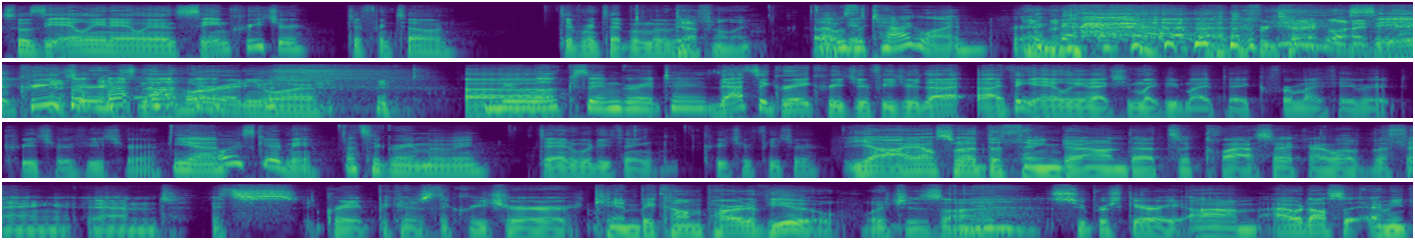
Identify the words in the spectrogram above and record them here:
So it's the alien alien, same creature, different tone, different type of movie. Definitely. I Uh, That like was it. the tagline for And then, different tagline. Same creature. It's not horror anymore. New look, same great taste. That's a great creature feature. That I think Alien actually might be my pick for my favorite creature feature. Yeah. always scared me. That's a great movie. Dan, what do you think? Creature feature? Yeah, I also had the thing down. That's a classic. I love the thing, and it's great because the creature can become part of you, which is uh, super scary. Um, I would also, I mean,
